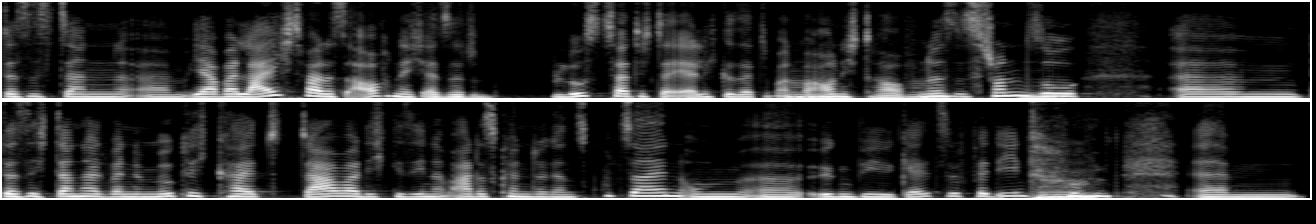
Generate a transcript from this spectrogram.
dass es dann, ähm, ja, aber leicht war das auch nicht. Also Lust hatte ich da ehrlich gesagt am Mhm. Anfang auch nicht drauf. Ne? Es ist schon so, ähm, dass ich dann halt, wenn eine Möglichkeit da war, die ich gesehen habe, ah, das könnte ganz gut sein, um äh, irgendwie Geld zu verdienen Mhm. und ähm,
